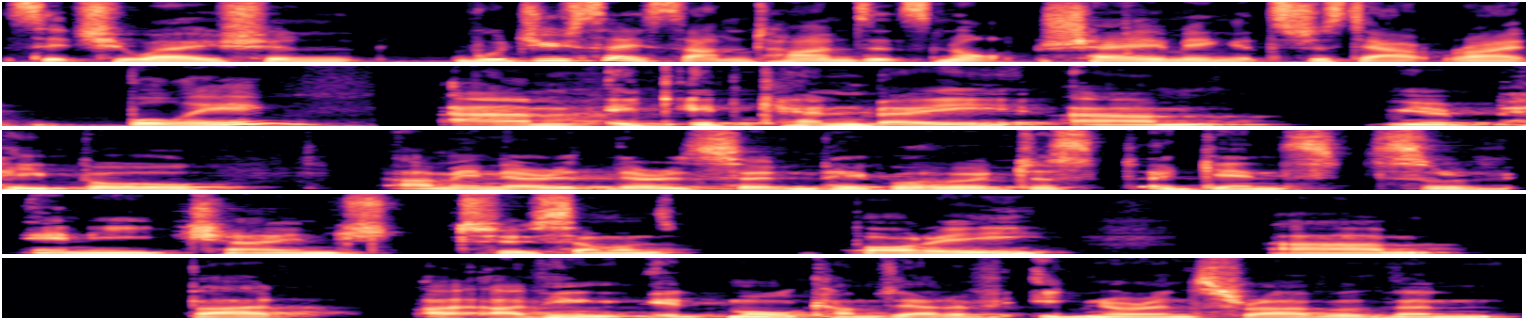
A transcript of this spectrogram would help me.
situation, would you say sometimes it's not shaming; it's just outright bullying? Um, it, it, can be. Um, you know, people I mean, there there are certain people who are just against sort of any change to someone's body, um, but I, I, think it more comes out of ignorance rather than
